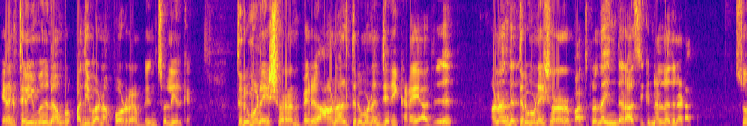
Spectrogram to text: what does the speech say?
எனக்கு தெரியும் போது நான் உங்களுக்கு பதிவாக நான் போடுறேன் அப்படின்னு சொல்லியிருக்கேன். திருமணேஸ்வரர்னு பேர். ஆனால் திருமணஞ்சேரி கிடையாது. ஆனால் அந்த திருமணேஸ்வரரை பார்த்துட்டு வந்தால் இந்த ராசிக்கு நல்லது நடக்கும். ஸோ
